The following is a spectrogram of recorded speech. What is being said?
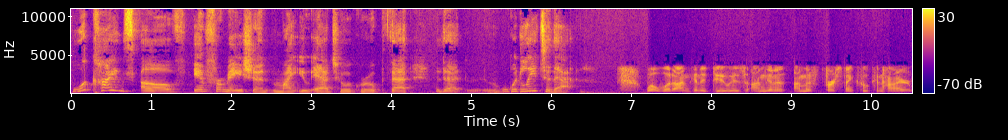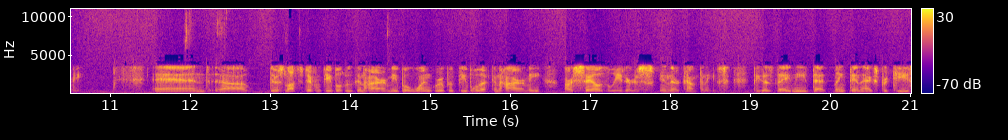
What kinds of information might you add to a group that that would lead to that? Well, what I'm going to do is I'm going to I'm going to first think who can hire me, and uh, there's lots of different people who can hire me, but one group of people that can hire me are sales leaders in their companies because they need that LinkedIn expertise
